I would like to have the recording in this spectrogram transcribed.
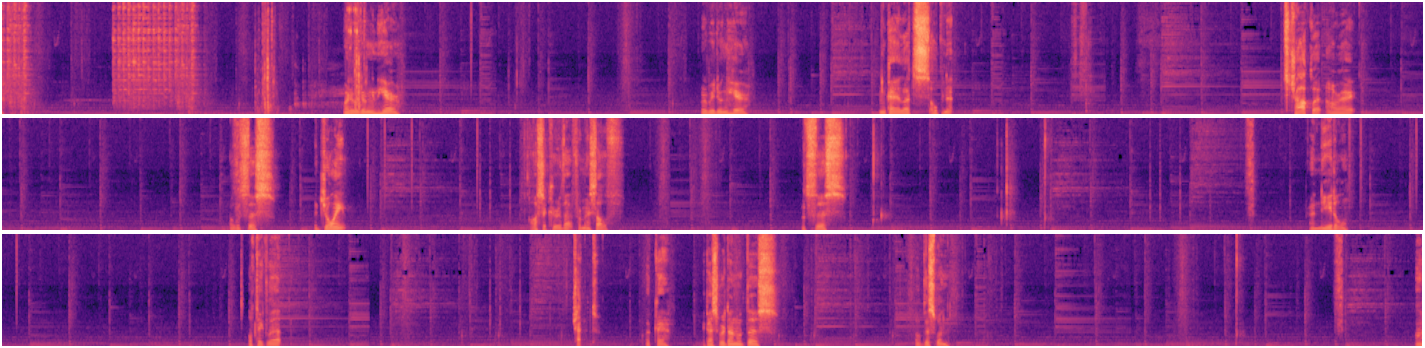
What are we doing in here? What are we doing here? Okay, let's open it. It's chocolate, alright. Oh, what's this? A joint. I'll secure that for myself. What's this? A needle. I'll take that. Checked. Okay. I guess we're done with this. Oh, this one.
